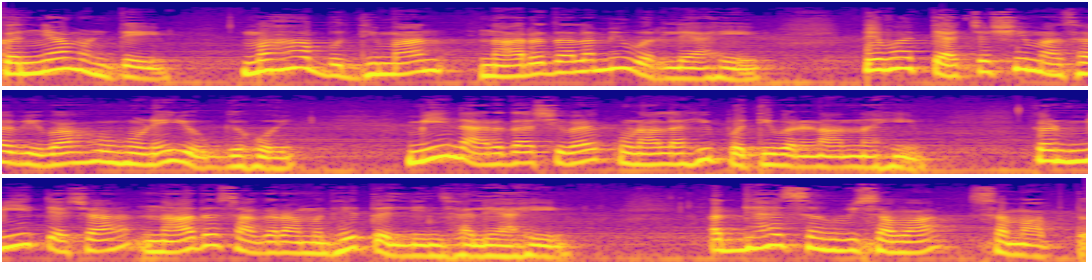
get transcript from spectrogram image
कन्या म्हणते महाबुद्धिमान नारदाला मी वरले आहे. तेव्हा त्याच्याशी माझा विवाह होणे योग्य होय. मी नारदाशिवाय कुणालाही पती वरणार नाही. कारण मी त्याच्या नादसागरामध्ये तल्लीन झाले आहे. अध्याय सव्वीसावा समाप्त.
